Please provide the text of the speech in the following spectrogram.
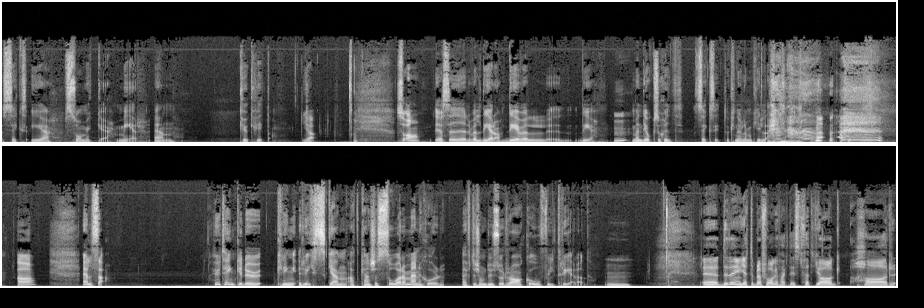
sex är så mycket mer än kukfitta. Ja. Så ja, jag säger väl det då. Det är väl eh, det. Mm. Men det är också skitsexigt att knulla med killar. ja. Elsa. Hur tänker du kring risken att kanske såra människor eftersom du är så rak och ofiltrerad? Mm. Eh, det där är en jättebra fråga faktiskt för att jag har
